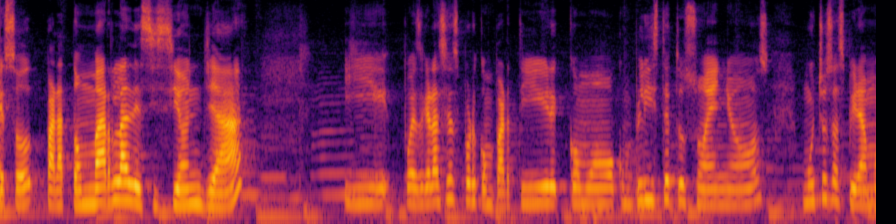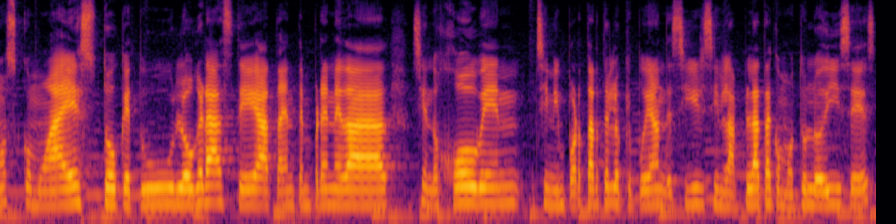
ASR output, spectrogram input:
eso, para tomar la decisión ya. Y pues gracias por compartir cómo cumpliste tus sueños. Muchos aspiramos como a esto que tú lograste a tan temprana edad, siendo joven, sin importarte lo que pudieran decir, sin la plata como tú lo dices.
